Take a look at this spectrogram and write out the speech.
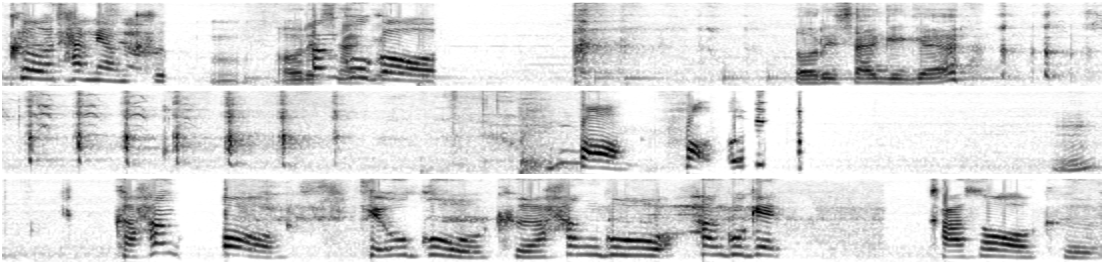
그렇다면 그 음, 어리 사기, 한국어 어리 사기가? 더, 더 의, 음? 그 한국어 배우고 그 한국 한국에 가서 그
